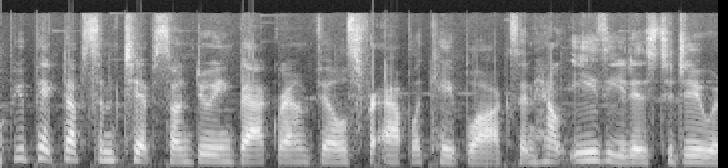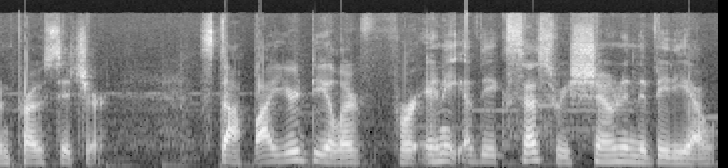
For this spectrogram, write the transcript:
Hope you picked up some tips on doing background fills for applique blocks and how easy it is to do in Pro Stitcher. Stop by your dealer for any of the accessories shown in the video.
